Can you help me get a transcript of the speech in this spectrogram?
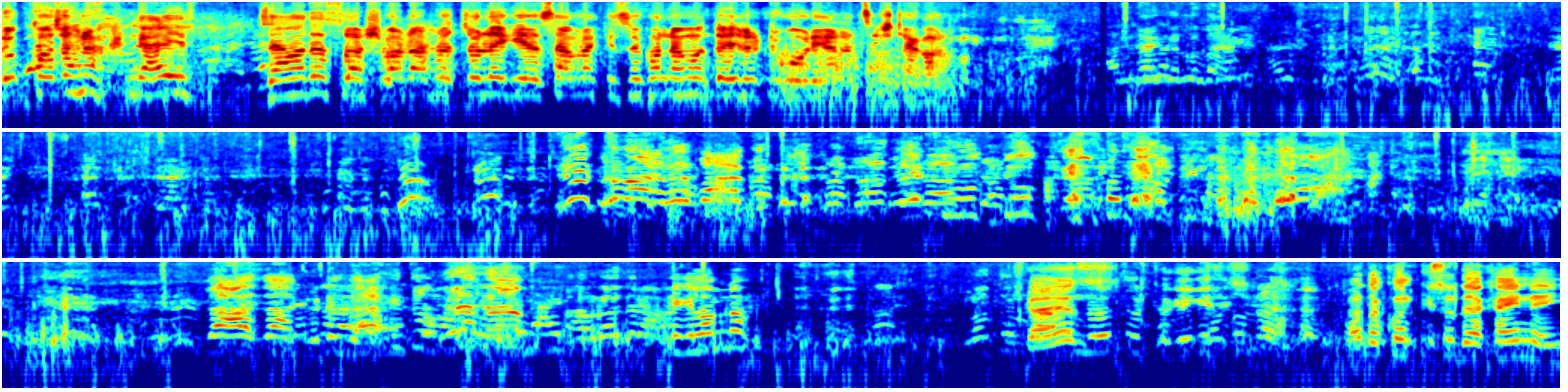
দুঃখজনক। গাইস যে আমাদের চশমাটা আসলে চলে গিয়েছে আমরা কিছুক্ষণের মধ্যে একটু বড়িয়ে আনার চেষ্টা করব। গেলাম না এতক্ষণ কিছু দেখাই নেই।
